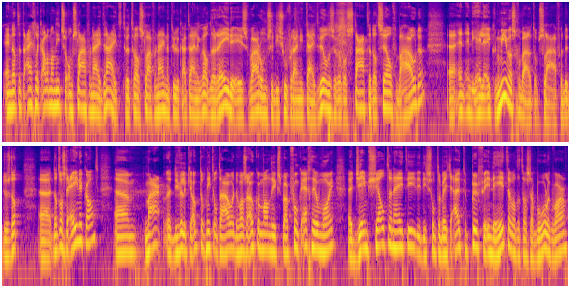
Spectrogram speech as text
En dat het eigenlijk allemaal niet zo om slavernij draait. Terwijl slavernij natuurlijk uiteindelijk wel de reden is waarom ze die soevereiniteit wilden. Ze wilden als staten dat zelf behouden. Uh, en, en die hele economie was gebouwd op slaven. Dus dat, uh, dat was de ene kant. Um, maar uh, die wil ik je ook toch niet onthouden. Er was ook een man die ik sprak, vond ik echt heel mooi. James Shelton heet hij. Die, stond een beetje uit te puffen in de hitte, want het was daar behoorlijk warm.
